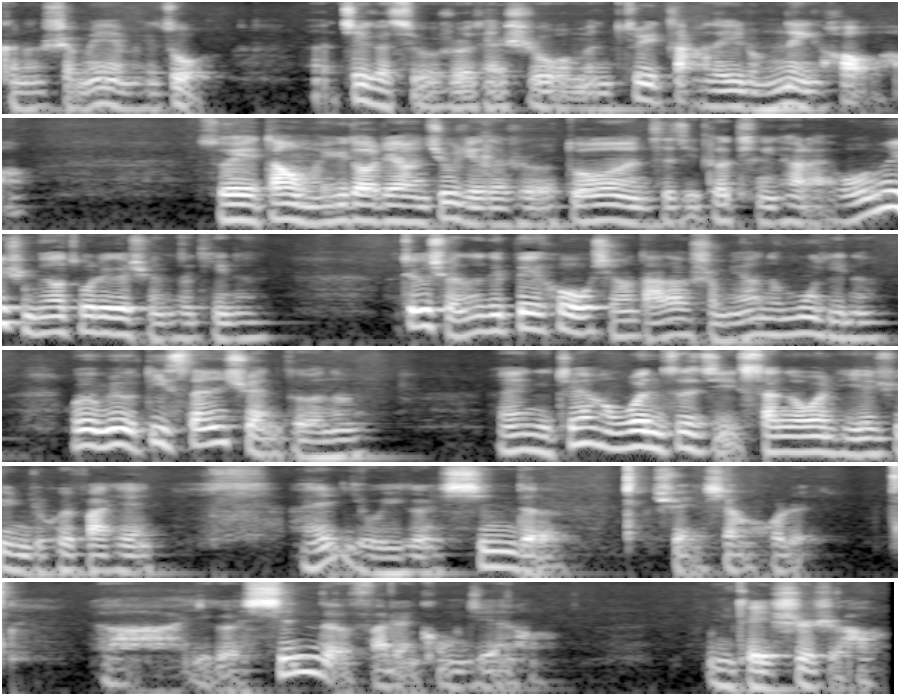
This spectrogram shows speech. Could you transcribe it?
可能什么也没做啊，这个有时候才是我们最大的一种内耗哈。所以，当我们遇到这样纠结的时候，多问问自己，多停下来，我为什么要做这个选择题呢？这个选择题背后，我想要达到什么样的目的呢？我有没有第三选择呢？哎，你这样问自己三个问题，也许你就会发现，哎，有一个新的选项或者啊一个新的发展空间哈，你可以试试哈。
